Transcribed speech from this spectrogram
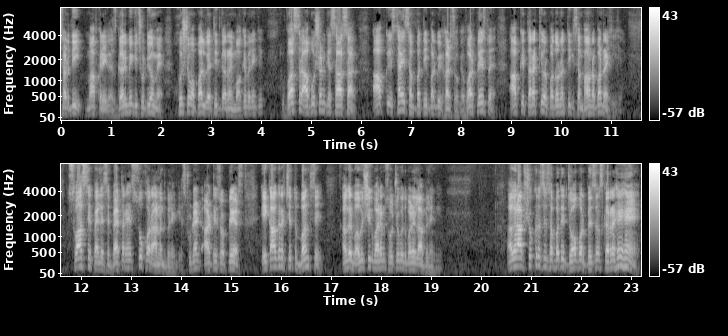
सर्दी माफ़ करेगा इस गर्मी की छुट्टियों में खुशनुमा पल व्यतीत करने के मौके मिलेंगे। वस्त्र आभूषण के साथ साथ आपकी स्थायी संपत्ति पर भी खर्च होगा वर्क प्लेस में आपकी तरक्की और पदोन्नति की संभावना बन रही है। स्वास्थ्य पहले से बेहतर है, सुख और आनंद मिलेंगे। स्टूडेंट, आर्टिस्ट और प्लेयर्स, एकाग्र चित्त बंद से अगर भविष्य के बारे में सोचोगे तो बड़े लाभ मिलेंगे। अगर आप शुक्र से संबंधित जॉब और बिज़नेस कर रहे हैं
